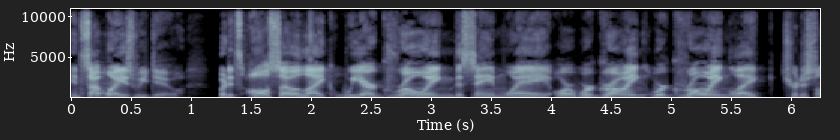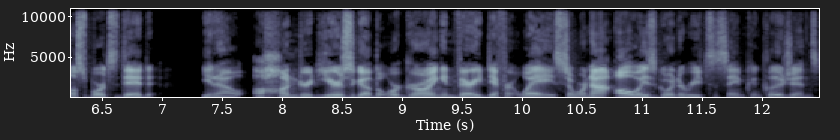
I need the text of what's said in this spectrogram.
In some ways, we do. But it's also like we are growing the same way or we're growing we're growing like traditional sports did you know a hundred years ago but we're growing in very different ways. So we're not always going to reach the same conclusions.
